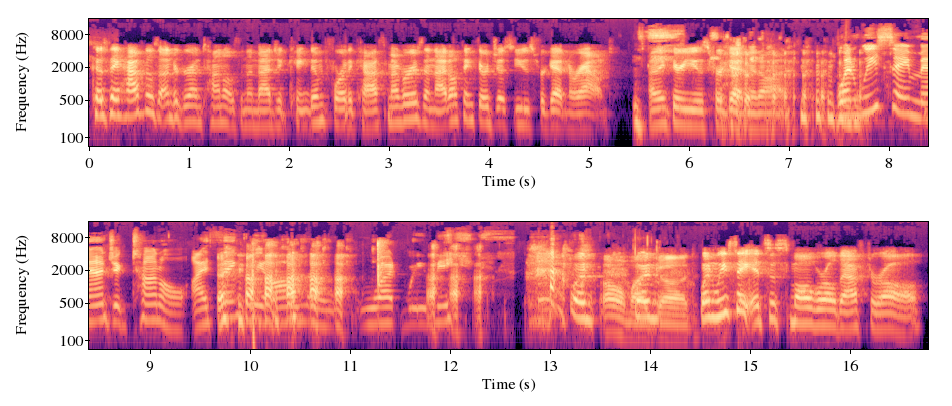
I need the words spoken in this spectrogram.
Because they have those underground tunnels in the Magic Kingdom for the cast members, and I don't think they're just used for getting around. I think they're used for getting it on. When we say magic tunnel, I think we all know what we mean. when oh my when god. when we say it's a small world after all,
